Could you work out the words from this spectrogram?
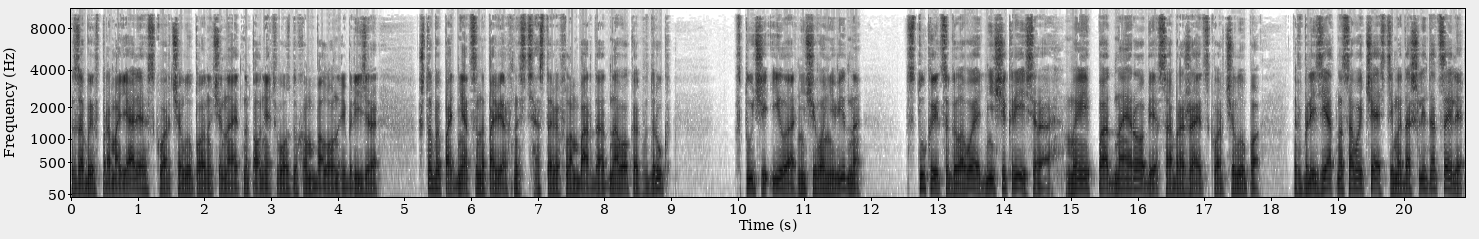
Забыв про Маяля, Скворчалупа начинает наполнять воздухом баллон ребризера, чтобы подняться на поверхность, оставив ломбарда одного, как вдруг в туче ила ничего не видно, стукается головой о днище крейсера. «Мы под Найроби», — соображает Скворчалупа. «Вблизи от носовой части мы дошли до цели».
